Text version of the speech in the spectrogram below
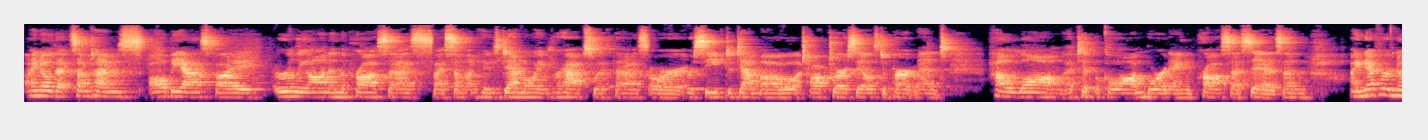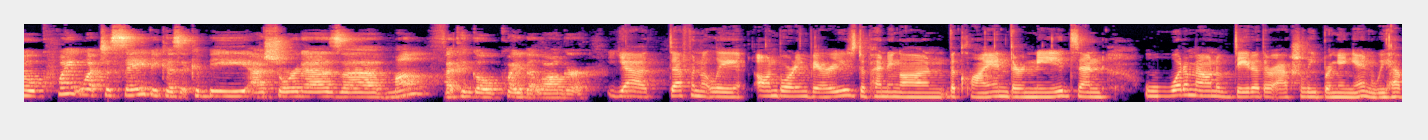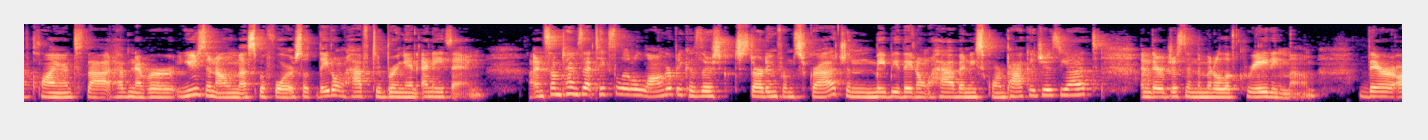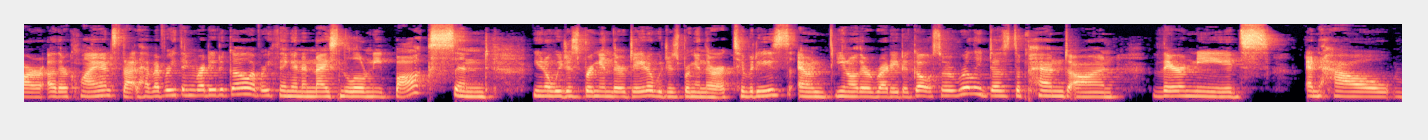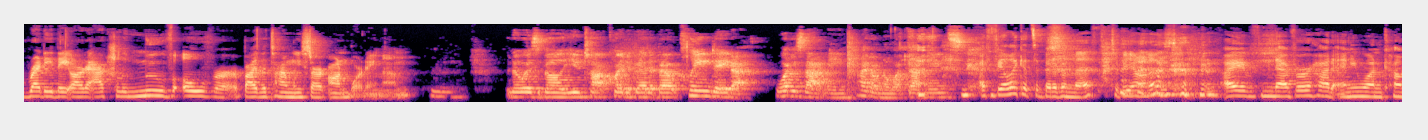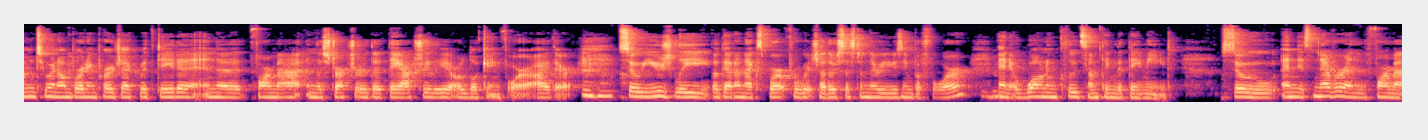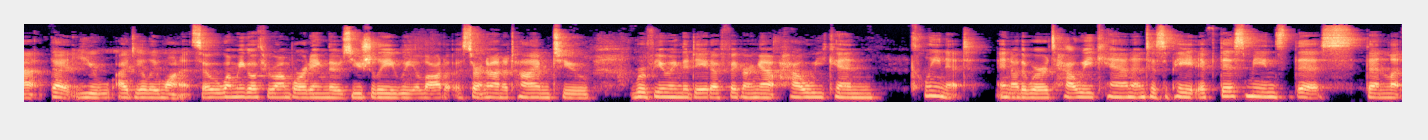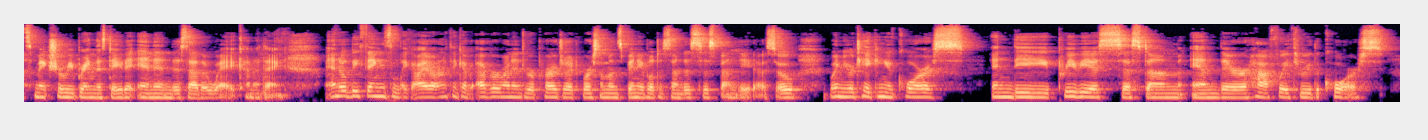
I know that sometimes I'll be asked by early on in the process by someone who's demoing perhaps with us or received a demo, talk to our sales department, how long a typical onboarding process is. And I never know quite what to say because it can be as short as a month. It can go quite a bit longer. Yeah, definitely. Onboarding varies depending on the client, their needs, and what amount of data they're actually bringing in. We have clients that have never used an LMS before, so they don't have to bring in anything. And sometimes that takes a little longer because they're starting from scratch and maybe they don't have any SCORM packages yet and they're just in the middle of creating them. There are other clients that have everything ready to go, everything in a nice little neat box and you know, we just bring in their data, we just bring in their activities and you know, they're ready to go. So it really does depend on their needs and how ready they are to actually move over by the time we start onboarding them. Mm. I know, Isobel, you talk quite a bit about clean data. What does that mean? I don't know what that means. I feel like it's a bit of a myth, to be honest. I've never had anyone come to an onboarding project with data in the format and the structure that they actually are looking for either. Mm-hmm. So usually they'll get an export for which other system they were using before, mm-hmm. and it won't include something that they need. So, and it's never in the format that you ideally want it. So when we go through onboarding, there's usually we allot a certain amount of time to reviewing the data, figuring out how we can clean it. In other words, how we can anticipate if this means this, then let's make sure we bring this data in in this other way, kind of thing. And it'll be things like I don't think I've ever run into a project where someone's been able to send us suspend data. So when you're taking a course in the previous system and they're halfway through the course,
